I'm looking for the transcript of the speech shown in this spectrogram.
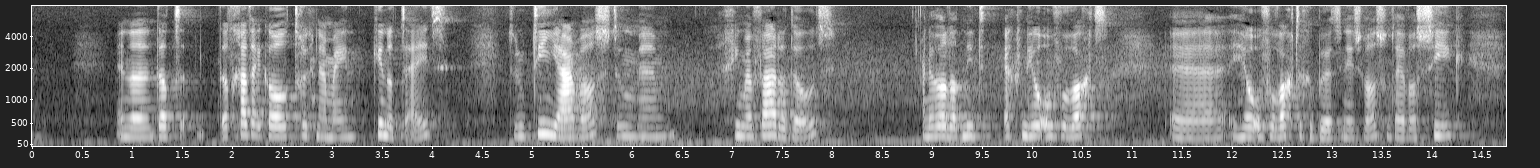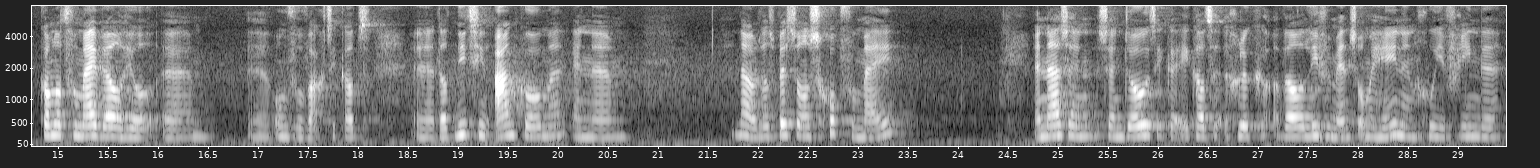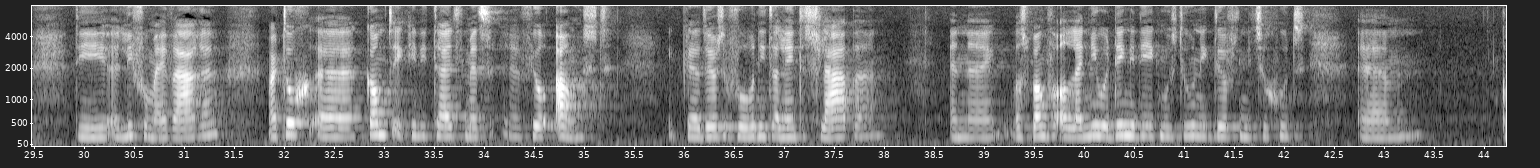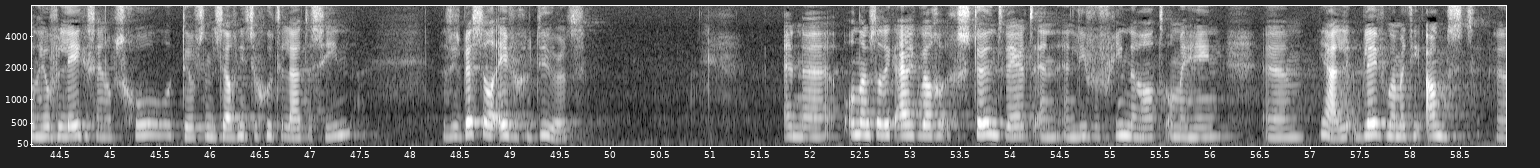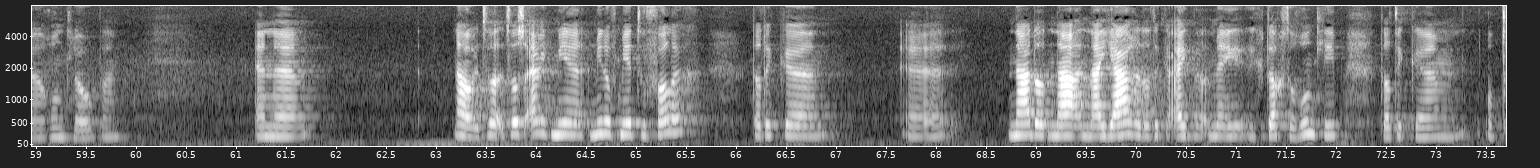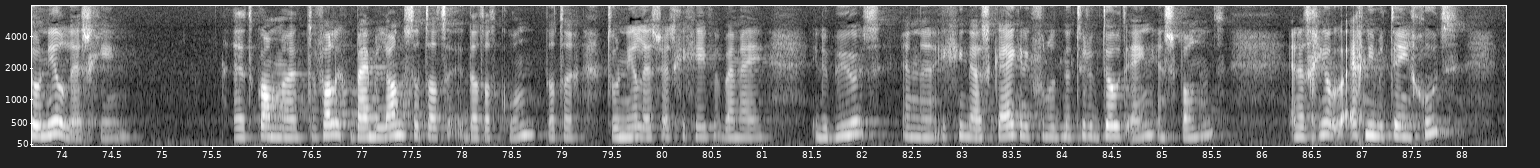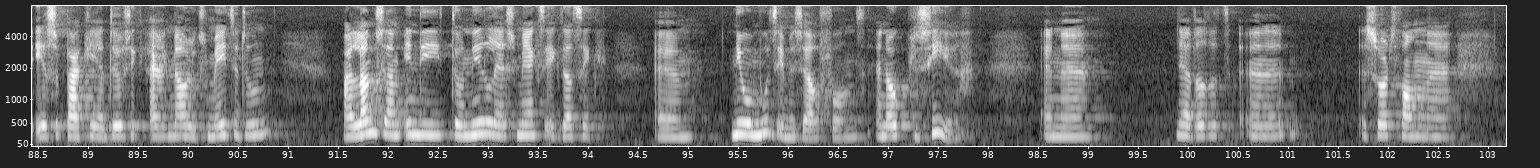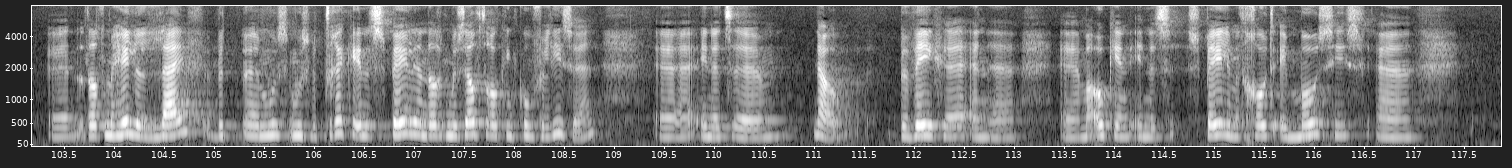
en uh, dat, dat gaat eigenlijk al terug naar mijn kindertijd. Toen ik tien jaar was, toen um, ging mijn vader dood. En hoewel dat niet echt een heel onverwacht, uh, heel onverwachte gebeurtenis was, want hij was ziek, kwam dat voor mij wel heel onverwacht. Ik had dat niet zien aankomen en ehm, nou, dat was best wel een schok voor mij. En na zijn, zijn dood, ik, ik had gelukkig wel lieve mensen om me heen en goede vrienden die uh, lief voor mij waren. Maar toch uh, kampte ik in die tijd met veel angst. Ik durfde bijvoorbeeld niet alleen te slapen. En ik was bang voor allerlei nieuwe dingen die ik moest doen. Ik durfde niet zo goed. Um, ik kon heel verlegen zijn op school. Ik durfde mezelf niet zo goed te laten zien. Dat heeft best wel even geduurd. En uh, ondanks dat ik eigenlijk wel gesteund werd en, en lieve vrienden had om me heen, um, ja, bleef ik maar met die angst uh, rondlopen. En uh, nou, het, het, was eigenlijk meer, min of meer toevallig dat ik na, dat, na, na jaren dat ik eigenlijk met gedachten rondliep, dat ik um, op toneelles ging. Het kwam toevallig bij me langs dat dat, dat dat kon, dat er toneelles werd gegeven bij mij in de buurt. En uh, ik ging daar eens kijken en ik vond het natuurlijk doodeng en spannend. En het ging ook echt niet meteen goed. De eerste paar keer durfde ik eigenlijk nauwelijks mee te doen. Maar langzaam in die toneelles merkte ik dat ik um, nieuwe moed in mezelf vond. En ook plezier. En uh, ja, dat het uh, een soort van. dat mijn hele lijf moest, moest betrekken in het spelen en dat ik mezelf er ook in kon verliezen. in het ehm, nou, bewegen, en, uh, maar ook in, in het spelen met grote emoties. Uh,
